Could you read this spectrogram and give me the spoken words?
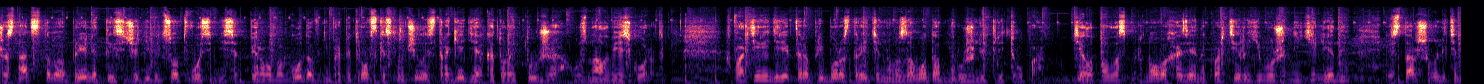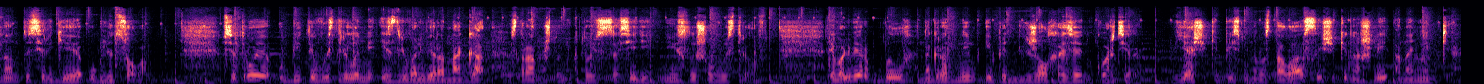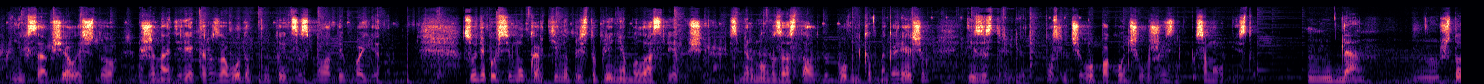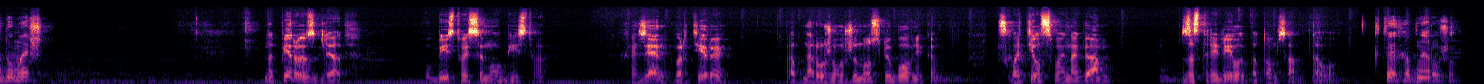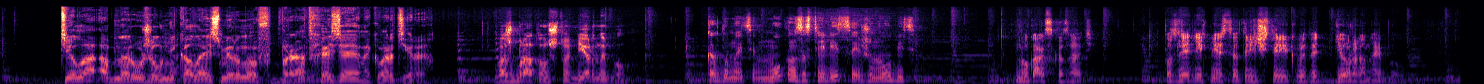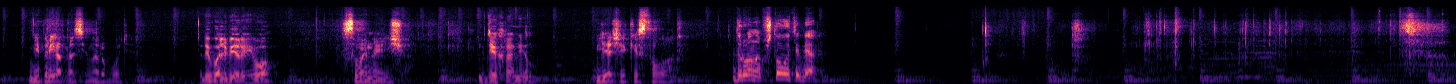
16 апреля 1981 года в Днепропетровске случилась трагедия, о которой тут же узнал весь город. В квартире директора приборостроительного завода обнаружили три трупа. Тело Павла Смирнова, хозяина квартиры, его жены Елены и старшего лейтенанта Сергея Углецова. Все трое убиты выстрелами из револьвера «Наган». Странно, что никто из соседей не слышал выстрелов. Револьвер был наградным и принадлежал хозяину квартиры. В ящике письменного стола сыщики нашли анонимки. В них сообщалось, что жена директора завода путается с молодым военным. Судя по всему, картина преступления была следующая. Смирнов застал любовников на горячем и застрелил, после чего покончил жизнь самоубийством. Да. Ну, что думаешь? На первый взгляд, убийство и самоубийство. Хозяин квартиры обнаружил жену с любовником, схватил свой наган, застрелил и потом сам того. Кто их обнаружил? Тела обнаружил Николай Смирнов, брат хозяина квартиры. Ваш брат, он что, нервный был? Как думаете, мог он застрелиться и жену убить? Ну, как сказать. Последних месяцев 3-4 какой-то дерганый был. Неприятности на работе. Револьвер его? С войны еще. Где хранил? В ящике стола. Дронов, что у тебя?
